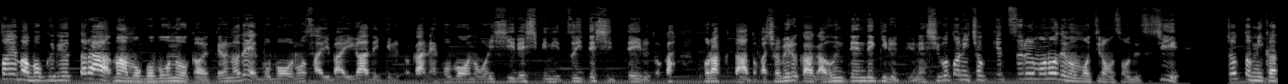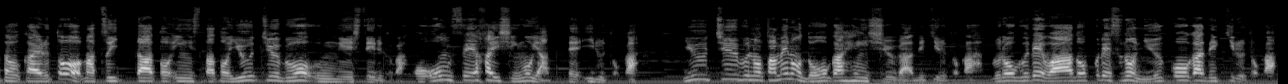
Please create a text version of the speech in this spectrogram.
例えば僕で言ったら、まあもうごぼう農家をやってるので、ごぼうの栽培ができるとかね、ごぼうの美味しいレシピについて知っているとか、トラクターとかショベルカーが運転できるっていうね、仕事に直結するものでももちろんそうですし、ちょっと見方を変えると、まあ、ツイッターとインスタと YouTube を運営しているとか、こう音声配信をやっているとか、YouTube のための動画編集ができるとか、ブログでワードプレスの入稿ができるとか、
